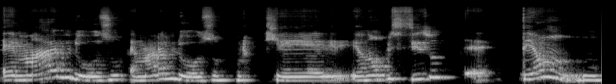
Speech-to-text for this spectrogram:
é maravilhoso, é maravilhoso, porque eu não preciso é, ter um,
